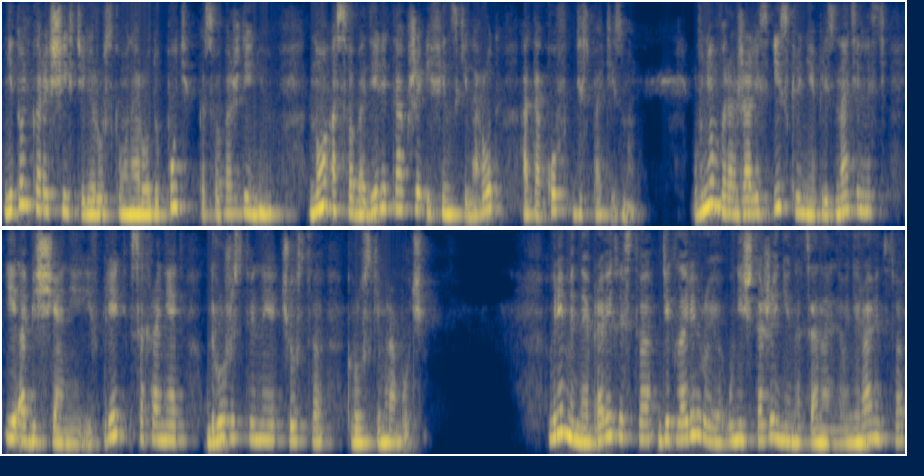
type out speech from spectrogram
не только расчистили русскому народу путь к освобождению, но освободили также и финский народ от оков деспотизма. В нем выражались искренняя признательность и обещание и впредь сохранять дружественные чувства к русским рабочим. Временное правительство, декларируя уничтожение национального неравенства,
